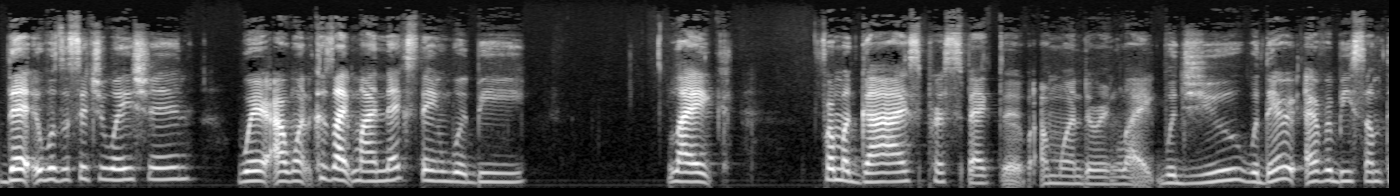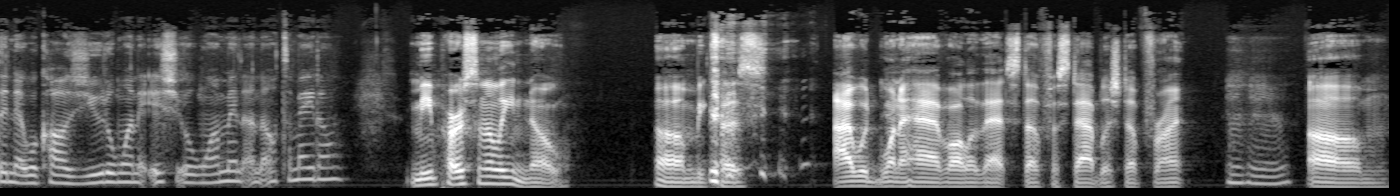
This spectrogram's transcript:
that it was a situation where i want because like my next thing would be like from a guy's perspective i'm wondering like would you would there ever be something that would cause you to want to issue a woman an ultimatum Me personally, no. Um, because I would want to have all of that stuff established up front. mm-hmm Um,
